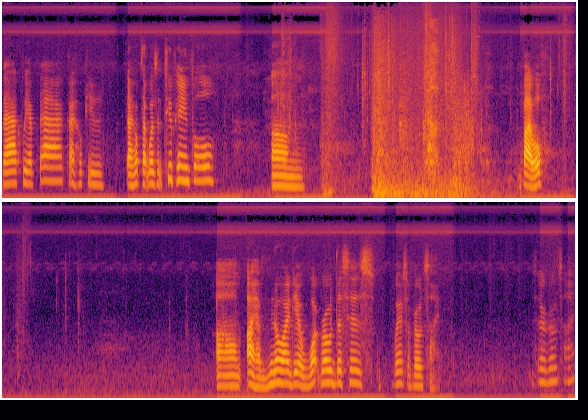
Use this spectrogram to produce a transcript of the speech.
back. We are back. I hope you. I hope that wasn't too painful. Um. Bye, Wolf. Um, I have no idea what road this is. Where's a road sign? Is there a road sign?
